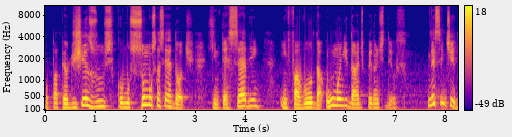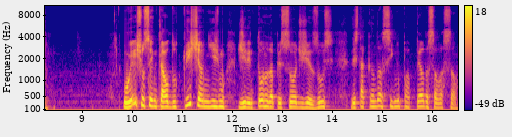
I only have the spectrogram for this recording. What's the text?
o papel de Jesus como sumo sacerdote que intercede em favor da humanidade perante Deus. Nesse sentido, o eixo central do cristianismo gira em torno da pessoa de Jesus, destacando assim o papel da salvação.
